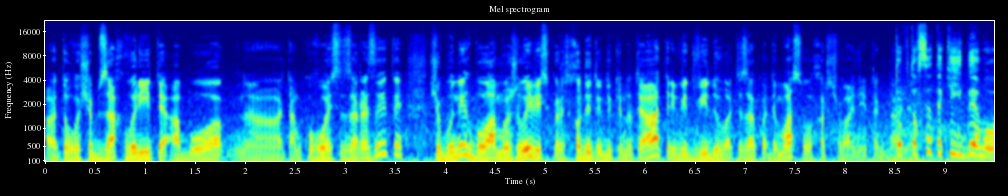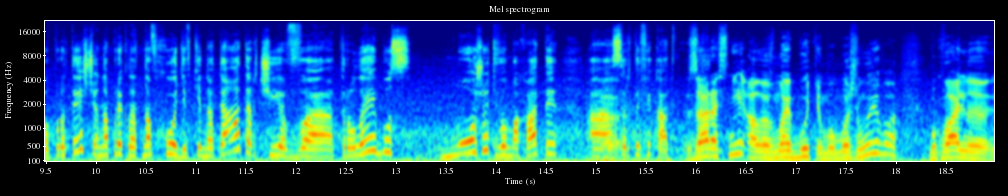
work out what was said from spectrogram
е, того, щоб захворіти або е, там когось заразити, щоб у них була можливість ходити до кінотеатрів, відвідувати заклади масового харчування і так далі. Тобто, все таки йде мова про те, що, наприклад, на вході в кінотеатр чи в е, тролейбус можуть вимагати а, Е, сертифікат. Зараз ні, але в майбутньому можливо. Буквально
